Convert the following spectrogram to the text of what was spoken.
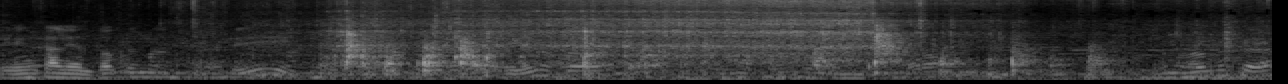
Bien calientote, ¿no? Sí. Sí, no puedo. A lo mejor me queda.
